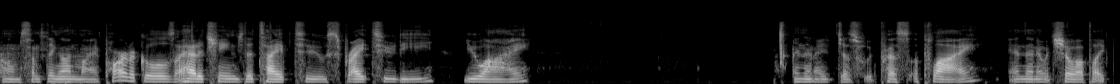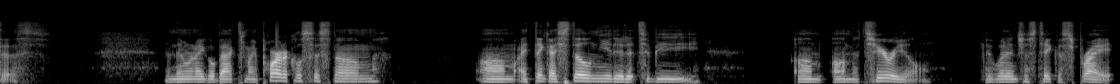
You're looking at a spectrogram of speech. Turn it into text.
um, something on my particles, I had to change the type to Sprite 2D UI. And then I just would press apply, and then it would show up like this. And then when I go back to my particle system, um, I think I still needed it to be um, a material. It wouldn't just take a sprite.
